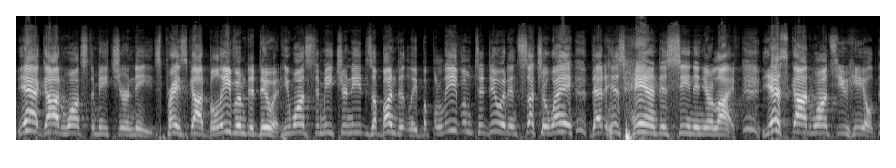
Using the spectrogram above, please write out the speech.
Yeah, God wants to meet your needs. Praise God. Believe Him to do it. He wants to meet your needs abundantly, but believe Him to do it in such a way that His hand is seen in your life. Yes, God wants you healed,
